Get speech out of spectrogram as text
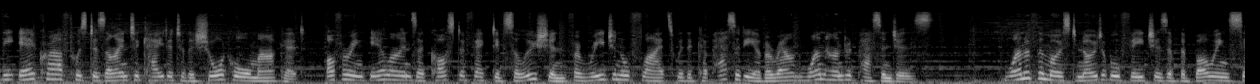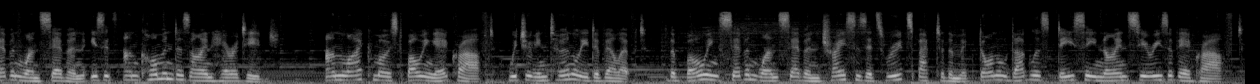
The aircraft was designed to cater to the short-haul market, offering airlines a cost-effective solution for regional flights with a capacity of around 100 passengers. One of the most notable features of the Boeing 717 is its uncommon design heritage. Unlike most Boeing aircraft, which are internally developed, the Boeing 717 traces its roots back to the McDonnell Douglas DC-9 series of aircraft.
